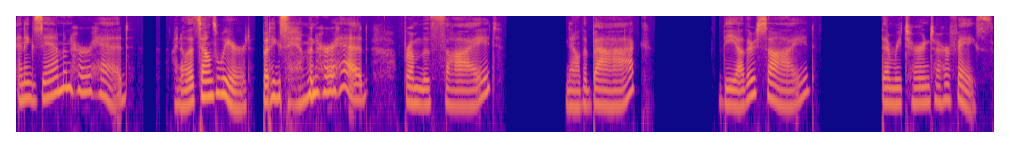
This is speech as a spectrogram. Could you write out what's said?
and examine her head. I know that sounds weird, but examine her head from the side, now the back, the other side, then return to her face.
